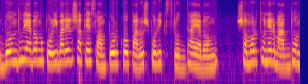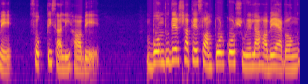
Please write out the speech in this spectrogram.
বন্ধু এবং পরিবারের সাথে সম্পর্ক, পারস্পরিক শ্রদ্ধা এবং সমর্থনের মাধ্যমে শক্তিশালী হবে। বন্ধুদের সাথে সম্পর্ক সুরেলা হবে এবং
